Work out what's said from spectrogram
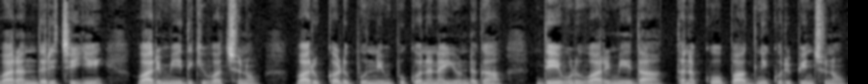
వారందరి చెయ్యి వారి మీదికి వచ్చును. వారు కడుపు నింపుకొననై ఉండగా దేవుడు వారి మీద తన కోపాగ్ని కురిపించును.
